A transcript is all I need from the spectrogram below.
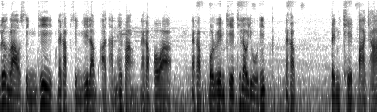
เรื่องราวสิ่งที่นะครับสิ่งลี้ลับอาถรรพ์ให้ฟังนะครับ เพราะว่านะครับบริเวณเขตที่เราอยู่นี่นะครับเป็นเขตป่าช้า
